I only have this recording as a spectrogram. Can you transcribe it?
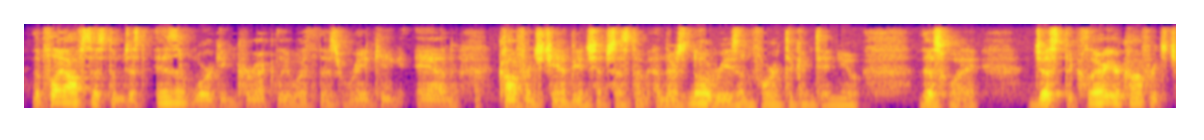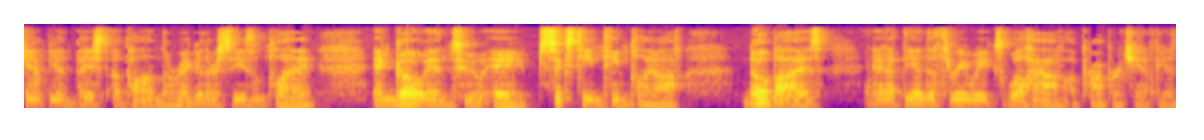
The playoff system just isn't working correctly with this ranking and conference championship system, and there's no reason for it to continue this way. Just declare your conference champion based upon the regular season play and go into a 16 team playoff, no byes, and at the end of three weeks, we'll have a proper champion.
